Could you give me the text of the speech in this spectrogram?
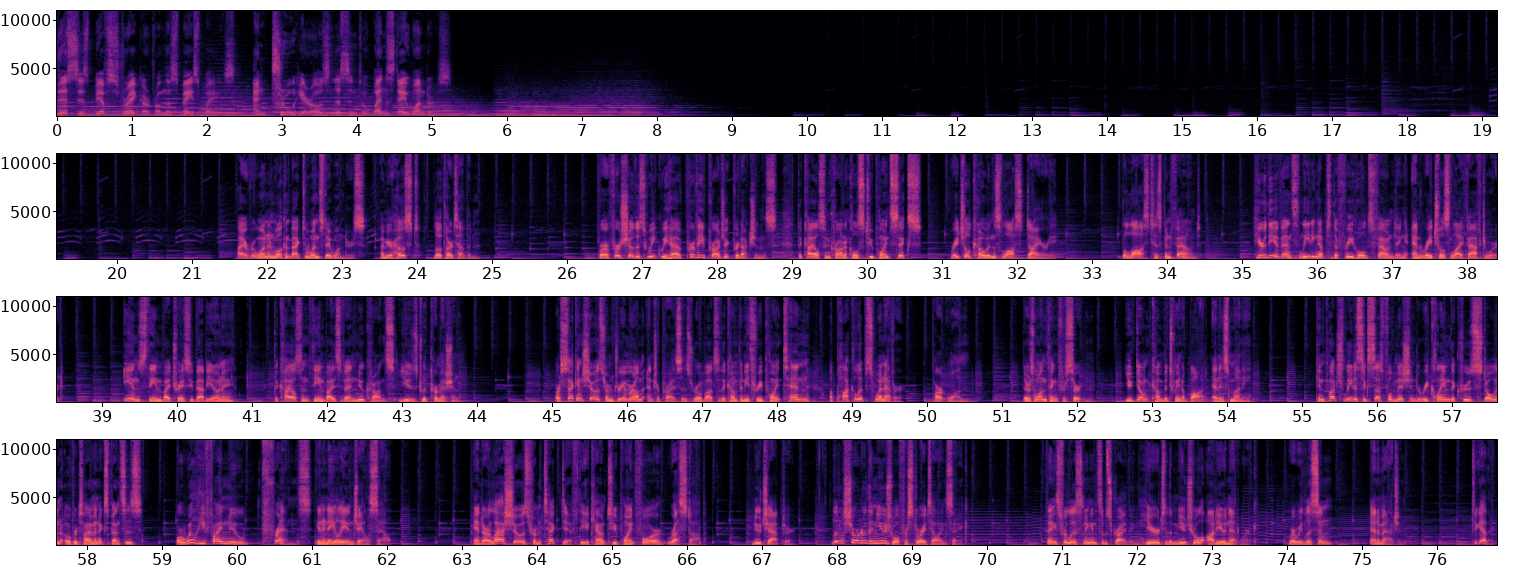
This is Biff Straker from the Spaceways, and true heroes listen to Wednesday Wonders. Hi, everyone, and welcome back to Wednesday Wonders. I'm your host, Lothar Tuppen. For our first show this week, we have Privy Project Productions, The Kyleson Chronicles 2.6, Rachel Cohen's Lost Diary. The Lost has been found. Here are the events leading up to the Freehold's founding and Rachel's life afterward. Ian's theme by Tracy Babione, the Kyleson theme by Sven Newkrantz, used with permission. Our second show is from Dreamrealm Enterprises, Robots of the Company 3.10, Apocalypse Whenever, Part 1. There's one thing for certain you don't come between a bot and his money. Can Putch lead a successful mission to reclaim the crew's stolen overtime and expenses? Or will he find new friends in an alien jail cell? And our last show is from TechDiff, the Account 2.4 Rust Stop. New chapter. Little shorter than usual for storytelling's sake. Thanks for listening and subscribing here to the Mutual Audio Network, where we listen and imagine. Together.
